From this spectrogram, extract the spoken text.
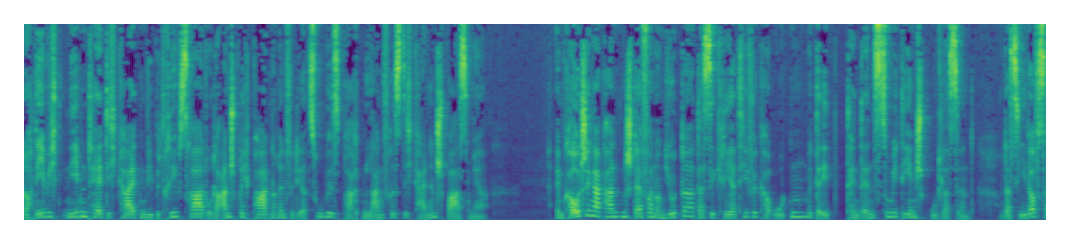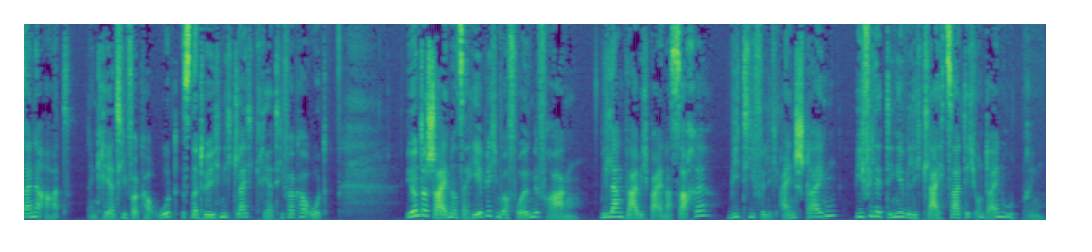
auch Nebentätigkeiten wie Betriebsrat oder Ansprechpartnerin für die Azubis brachten langfristig keinen Spaß mehr. Im Coaching erkannten Stefan und Jutta, dass sie kreative Chaoten mit der Tendenz zum Ideensprudler sind und das jeder auf seine Art. Denn kreativer Chaot ist natürlich nicht gleich kreativer Chaot. Wir unterscheiden uns erheblich über folgende Fragen. Wie lang bleibe ich bei einer Sache? Wie tief will ich einsteigen? Wie viele Dinge will ich gleichzeitig unter einen Hut bringen?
